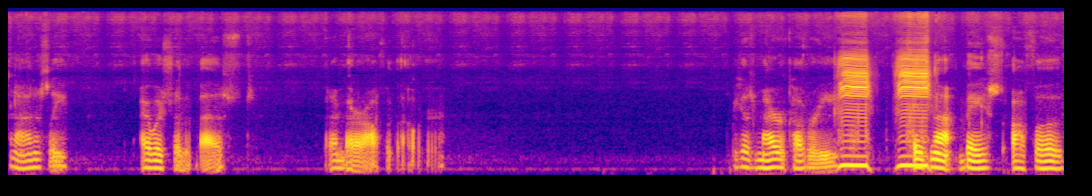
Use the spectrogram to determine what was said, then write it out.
And honestly, I wish her the best, but I'm better off without her. Because my recovery is not based off of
